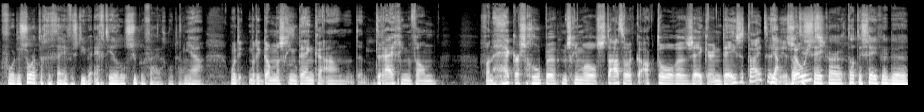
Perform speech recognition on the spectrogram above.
voor de soorten gegevens die we echt heel superveilig moeten houden. Ja, moet ik, moet ik dan misschien denken aan de dreiging van, van hackersgroepen, misschien wel statelijke actoren, zeker in deze tijd? Ja, dat is zeker, dat is zeker de,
